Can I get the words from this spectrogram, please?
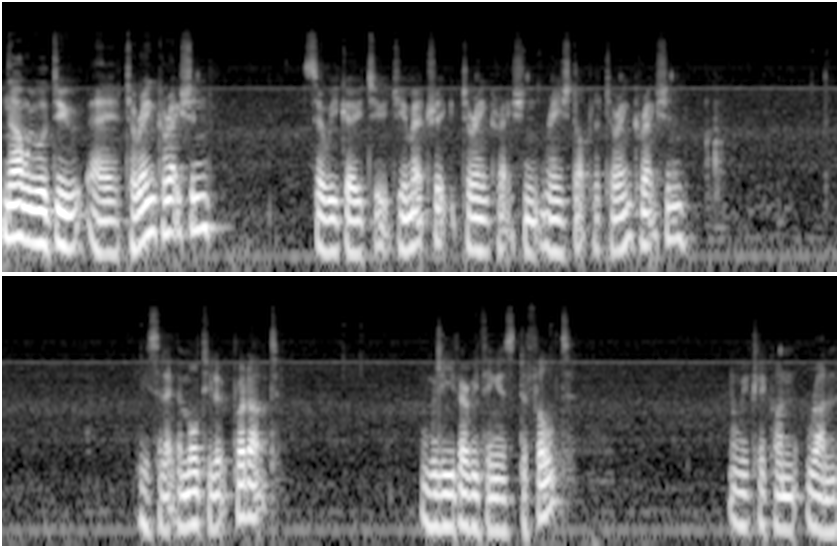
Now we will do a terrain correction. So we go to geometric terrain correction, range Doppler terrain correction. We select the multi-look product and we leave everything as default and we click on run.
